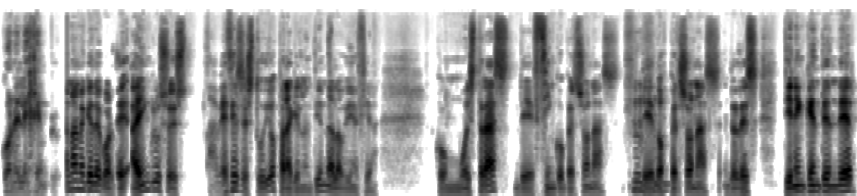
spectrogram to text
con el ejemplo. me que corte. Hay incluso a veces estudios, para que lo entienda la audiencia, con muestras de cinco personas, de dos personas. Entonces, tienen que entender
